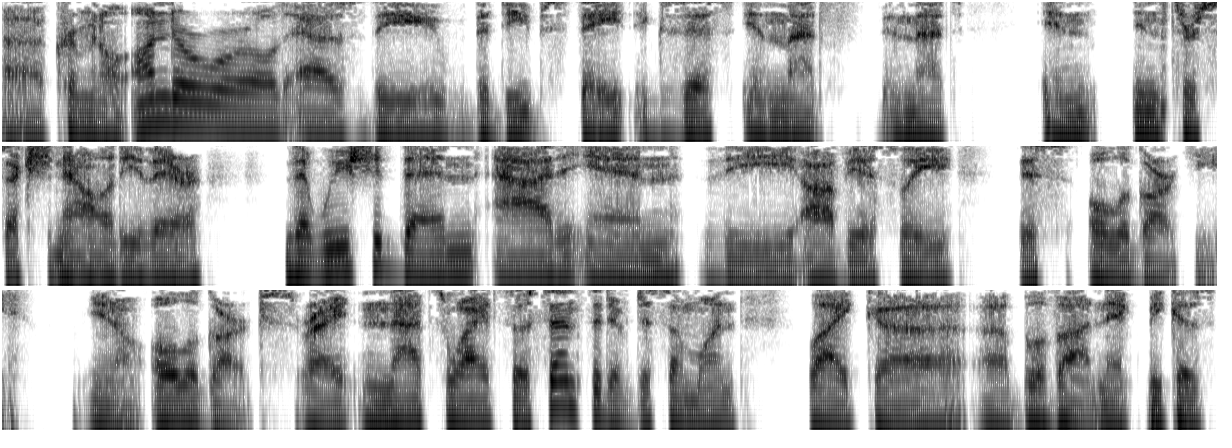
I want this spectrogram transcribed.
uh, criminal underworld as the, the deep state exists in that, in that, in intersectionality there, that we should then add in the, obviously, this oligarchy, you know, oligarchs, right? And that's why it's so sensitive to someone like, uh, uh Blavatnik because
